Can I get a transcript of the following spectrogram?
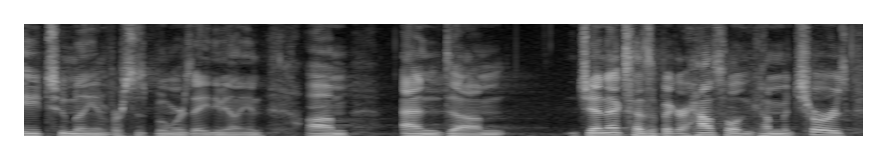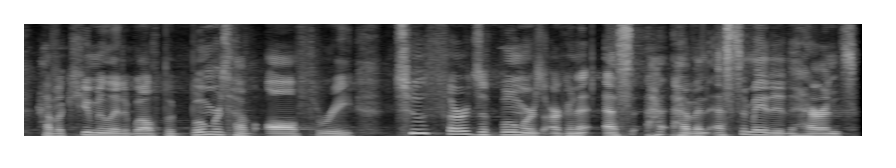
82 million versus boomers 80 million. Um, and um, Gen X has a bigger household income, matures have accumulated wealth, but boomers have all three. Two thirds of boomers are going to have an estimated inheritance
